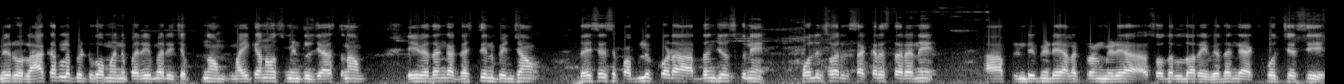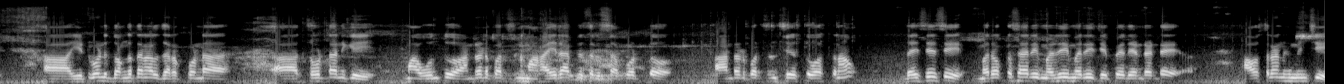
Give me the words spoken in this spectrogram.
మీరు లాకర్లో పెట్టుకోమని పరి మరీ చెప్తున్నాం. మైక్ అనౌన్స్మెంట్లు చేస్తున్నాం. ఈ విధంగా గస్తీని పెంచాం. దయచేసి పబ్లిక్ కూడా అర్థం చేసుకుని పోలీస్ వారికి సహకరిస్తారని ఆ ప్రింట్ మీడియా ఎలక్ట్రానిక్ మీడియా సోదరుల ద్వారా ఈ విధంగా ఎక్స్పోజ్ చేసి ఎటువంటి దొంగతనాలు జరగకుండా చూడటానికి మా వంతు హండ్రెడ్ పర్సెంట్ మా హైర్ ఆఫీసర్ సపోర్ట్తో హండ్రెడ్ పర్సెంట్ చేస్తూ వస్తున్నాం. దయచేసి మరొకసారి మరీ మరీ చెప్పేది ఏంటంటే అవసరానికి మించి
